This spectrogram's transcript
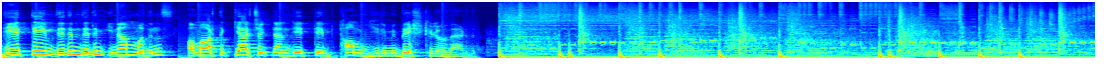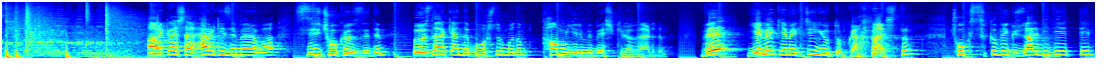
Diyetteyim dedim dedim inanmadınız ama artık gerçekten diyetteyim. Tam 25 kilo verdim. Arkadaşlar herkese merhaba. Sizi çok özledim. Özlerken de boş durmadım. Tam 25 kilo verdim. Ve yemek yemek için YouTube kanalı açtım. Çok sıkı ve güzel bir diyetteyim.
